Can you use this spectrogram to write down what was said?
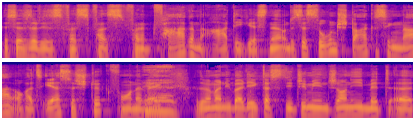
Das ist ja so dieses fast, fast Fanfarenartiges, ne? Und es ist so ein starkes Signal, auch als erstes Stück vorneweg. Ja. Also wenn man überlegt, dass die Jimmy und Johnny mit äh,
